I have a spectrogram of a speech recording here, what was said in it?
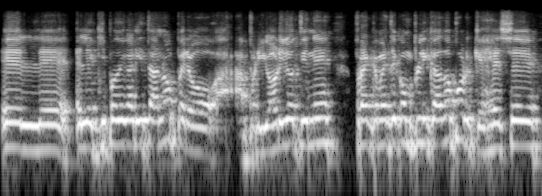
eh, el, equipo de Garitano, pero a, priori lo tiene francamente complicado porque es ese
